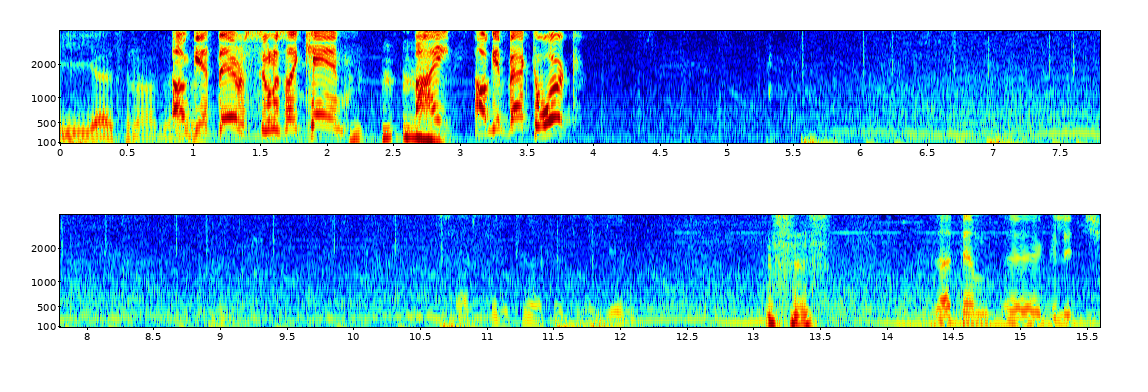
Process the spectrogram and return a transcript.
iyi gelsin abi. I'll get there as soon as I can. Aight, I'll get back to work. Serseri kıyafetini giyelim. Zaten e, glitch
